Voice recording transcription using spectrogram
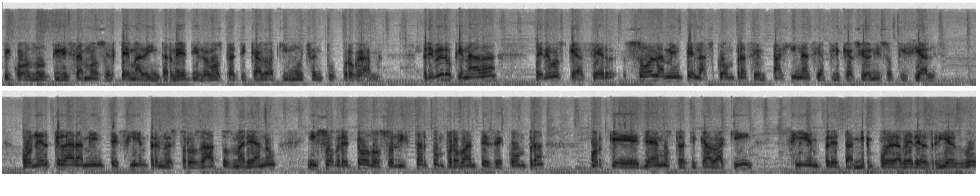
de cuando utilizamos el tema de Internet y lo hemos platicado aquí mucho en tu programa. Primero que nada, tenemos que hacer solamente las compras en páginas y aplicaciones oficiales. Poner claramente siempre nuestros datos, Mariano, y sobre todo solicitar comprobantes de compra, porque ya hemos platicado aquí, siempre también puede haber el riesgo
